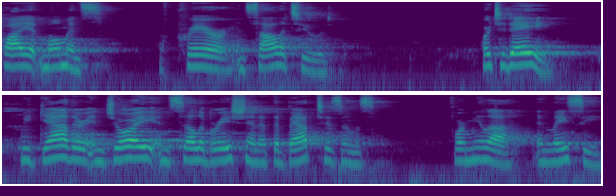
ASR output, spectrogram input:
quiet moments of prayer and solitude. Or today, we gather in joy and celebration at the baptisms for Mila and Lacey.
